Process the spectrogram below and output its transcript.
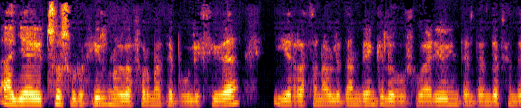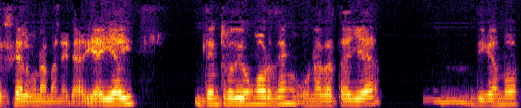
haya hecho surgir nuevas formas de publicidad y es razonable también que los usuarios intenten defenderse de alguna manera. Y ahí hay, dentro de un orden, una batalla, digamos,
